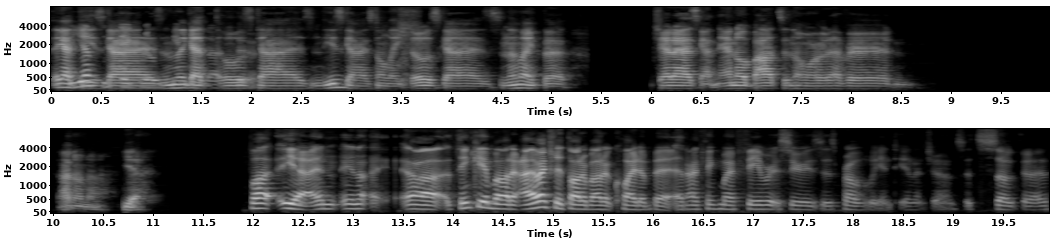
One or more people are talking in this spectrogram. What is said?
they got You these to dig really guys, and they got those guys, and these guys don't like those guys, and then like the Jedi's got nanobots in them or whatever. And I don't know. Yeah. But yeah, and and uh thinking about it, I've actually thought about it quite a bit, and I think my favorite series is probably Indiana Jones. It's so good.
